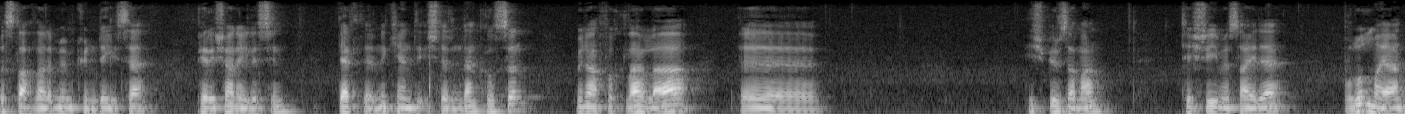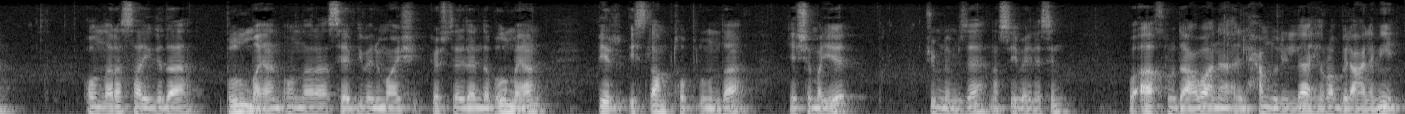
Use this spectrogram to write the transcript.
ıslahları mümkün değilse perişan eylesin. Dertlerini kendi işlerinden kılsın. Münafıklarla e, hiçbir zaman teşri mesaide bulunmayan, onlara saygıda bulunmayan, onlara sevgi ve nümayiş gösterilerinde bulunmayan bir İslam toplumunda yaşamayı cümlemize nasip eylesin. Ve ahiru da'vana elhamdülillahi rabbil alemin.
